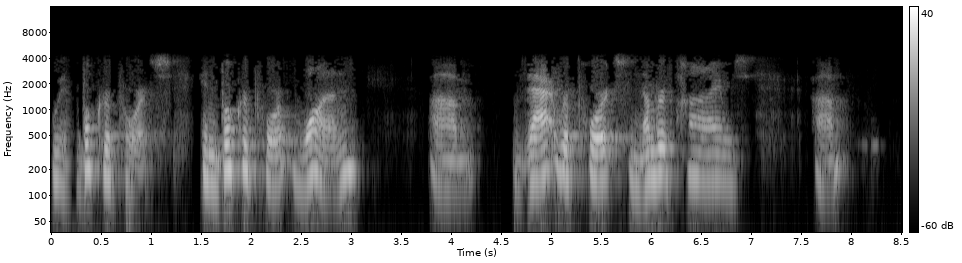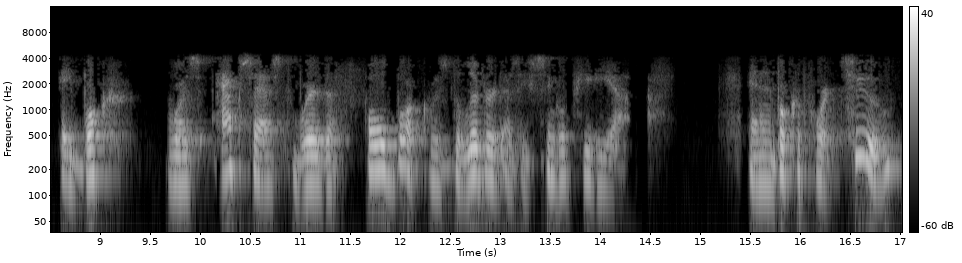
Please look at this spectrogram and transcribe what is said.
with book reports. In book report one, um, that reports the number of times um, a book was accessed where the full book was delivered as a single PDF. And in book report two,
